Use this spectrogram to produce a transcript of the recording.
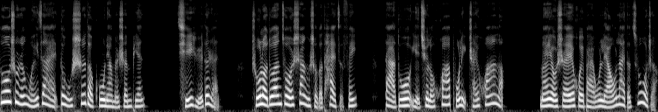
多数人围在斗诗的姑娘们身边，其余的人，除了端坐上首的太子妃，大多也去了花圃里摘花了。没有谁会百无聊赖的坐着。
